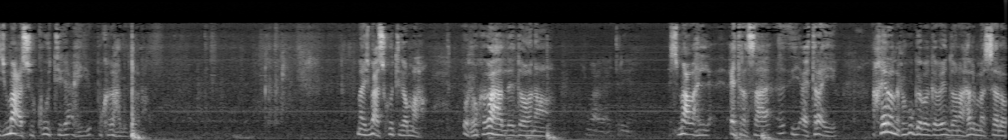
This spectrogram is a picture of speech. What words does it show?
ijmaaca sukuutiga ah iyo buu kaga hadli doonaa. Ma ijmac sukuutiga maaha wuxuu kaga hadli doonaa ijmaacu ahli citra citra iyo. Akhiiran wuxuu ku gabagabayn doonaa hal masalo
